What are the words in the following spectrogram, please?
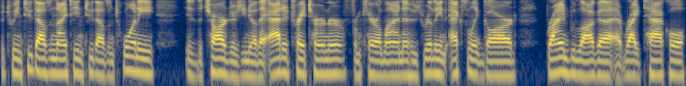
between 2019 2020 is the Chargers. You know, they added Trai Turner from Carolina, who's really an excellent guard. Brian Bulaga at right tackle.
